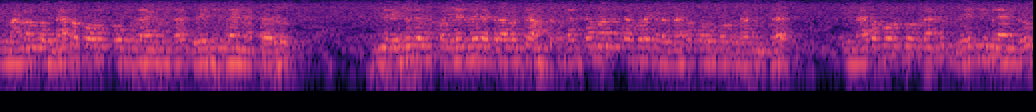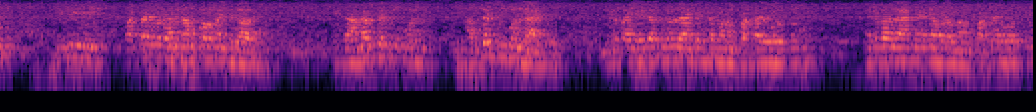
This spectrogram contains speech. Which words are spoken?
ఈ మండలంలో మేతపౌరం ల్యాండ్ ఉంది సార్. గ్రేసింగ్ ల్యాండ్ అంటారు. ఈ రెండు కలిపి పదిహేను వేల ఎకరాలు ఉంటే అంతకు సంచమానంగా కూడా ఇక్కడ మేతపౌరం ల్యాండ్ సార్. ఈ మేతపౌరం ల్యాండ్ గ్రేజింగ్ ల్యాండ్ ఇది పట్ట ఇవ్వడానికి అనుకూలమైంది కాదు. ఇది అనబ్జెక్షబుల్ అబ్జెక్షబుల్ ల్యాండ్ మిగతా ఏడబ్ల్యూ ల్యాండ్ అయితే మనం పట్టా ఇవ్వచ్చు మిగతా ల్యాండ్ అయినా కూడా మనం పట్టా ఇవ్వచ్చు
